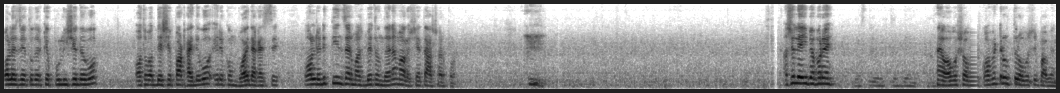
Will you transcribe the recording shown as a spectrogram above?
বলে যে তোদেরকে পুলিশে দেব অথবা দেশে পাঠাই দেবো, এরকম ভয় দেখাচ্ছে। অলরেডি তিন, চার মাস বেতন দেয় না মালয়েশিয়াতে আসার পর। আসলে এই ব্যাপারে হ্যাঁ অবশ্য কমেন্টের উত্তর অবশ্যই পাবেন।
